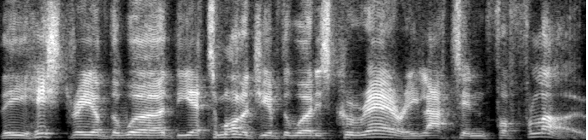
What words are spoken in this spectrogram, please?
the history of the word, the etymology of the word is currere, Latin for flow.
